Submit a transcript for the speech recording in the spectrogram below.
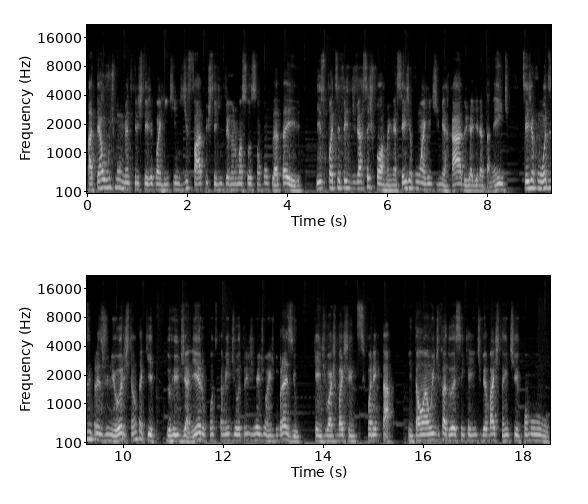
até o último momento que ele esteja com a gente, a gente de fato esteja entregando uma solução completa a ele. Isso pode ser feito de diversas formas, né? Seja com um agente de mercado já diretamente, seja com outras empresas juniores, tanto aqui do Rio de Janeiro, quanto também de outras regiões do Brasil, que a gente gosta bastante de se conectar. Então, é um indicador assim que a gente vê bastante como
